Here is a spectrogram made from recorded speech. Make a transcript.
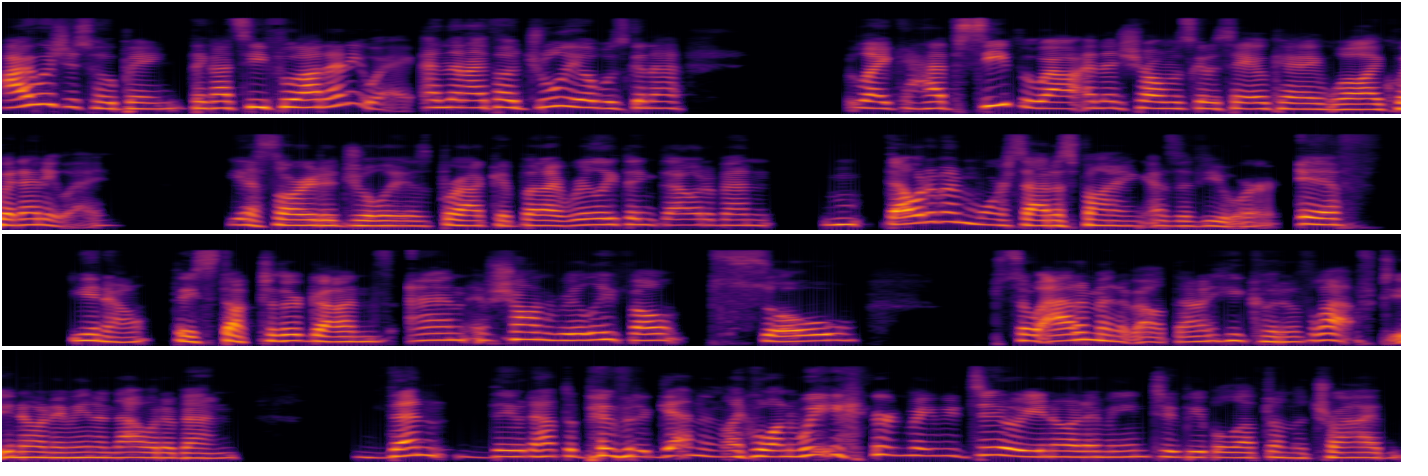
i was just hoping they got sifu out anyway and then i thought julia was gonna like have sifu out and then sean was gonna say okay well i quit anyway yeah sorry to julia's bracket but i really think that would have been that would have been more satisfying as a viewer if you know, they stuck to their guns. And if Sean really felt so, so adamant about that, he could have left. You know what I mean? And that would have been, then they would have to pivot again in like one week or maybe two. You know what I mean? Two people left on the tribe.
